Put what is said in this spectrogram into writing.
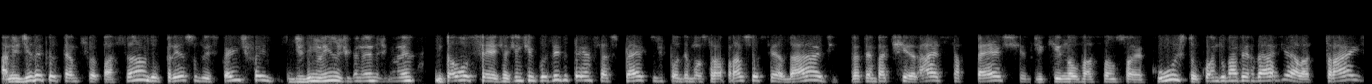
À medida que o tempo foi passando, o preço do stent foi diminuindo, diminuindo, diminuindo. Então, ou seja, a gente inclusive tem esse aspecto de poder mostrar para a sociedade, para tentar tirar essa peste de que inovação só é custo, quando na verdade ela traz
